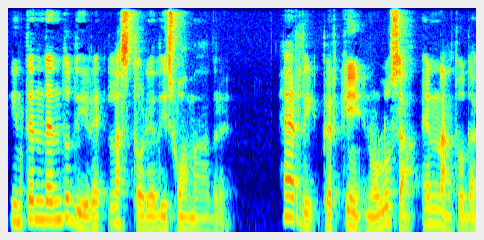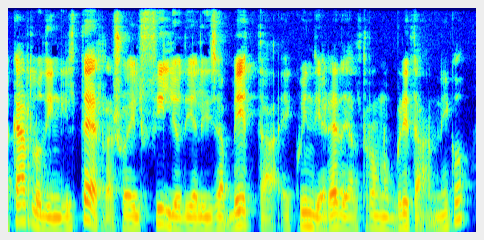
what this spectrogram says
intendendo dire la storia di sua madre. Harry, per chi non lo sa, è nato da Carlo d'Inghilterra, cioè il figlio di Elisabetta e quindi erede al trono britannico,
